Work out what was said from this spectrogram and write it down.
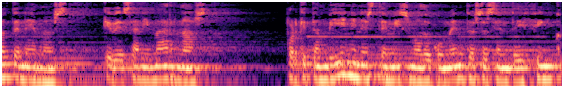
No tenemos que desanimarnos, porque también en este mismo documento 65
